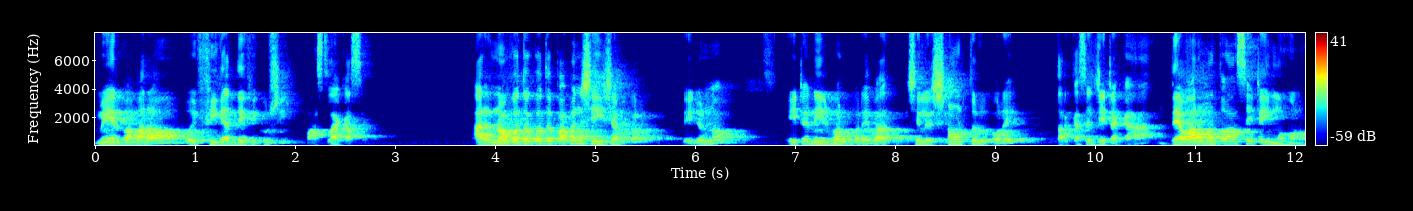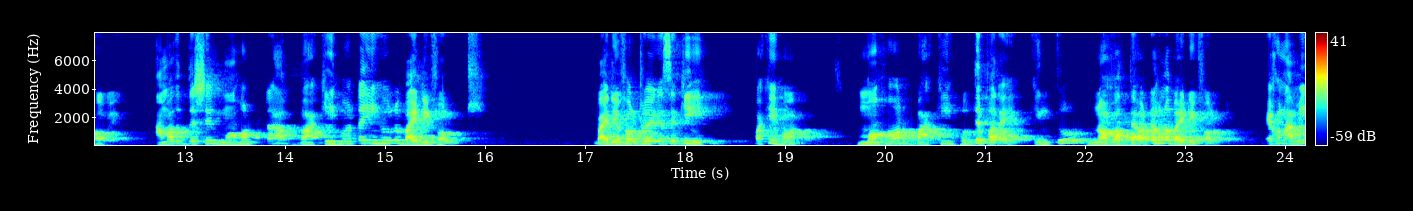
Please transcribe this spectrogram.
মেয়ের বাবারাও ওই ফিগার দেখে খুশি, পাঁচ লাখ আছে। আরে নগদ কত পাবেন সেই হিসাব করো। এই জন্য এটা নির্ভর করে বা ছেলের সামর্থ্যের উপরে তার কাছে যে টাকা দেওয়ার মতো আছে এটাই মোহর হবে। আমাদের দেশে মোহরটা বাকি হওয়াটাই হলো বাই ডিফল্ট বাই ডিফল্ট হয়ে গেছে কি? বাকি হওয়া। মোহর বাকি হতে পারে, কিন্তু নগদ দেওয়াটা হলো বাই ডিফল্ট এখন আমি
